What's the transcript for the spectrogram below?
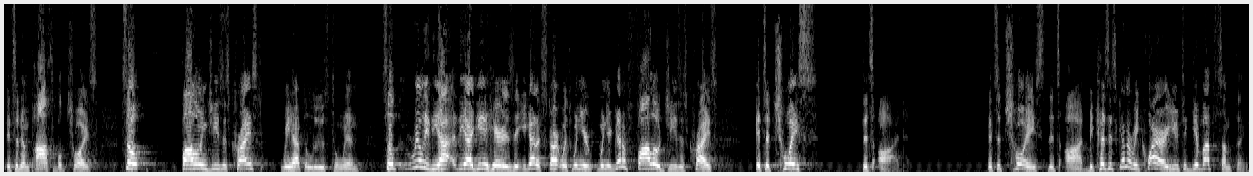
It's an impossible choice. So, following Jesus Christ, we have to lose to win. So, really, the, uh, the idea here is that you got to start with when you're, when you're going to follow Jesus Christ, it's a choice that's odd. It's a choice that's odd because it's going to require you to give up something.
